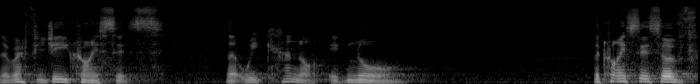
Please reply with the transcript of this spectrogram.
the refugee crisis that we cannot ignore. The crisis of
